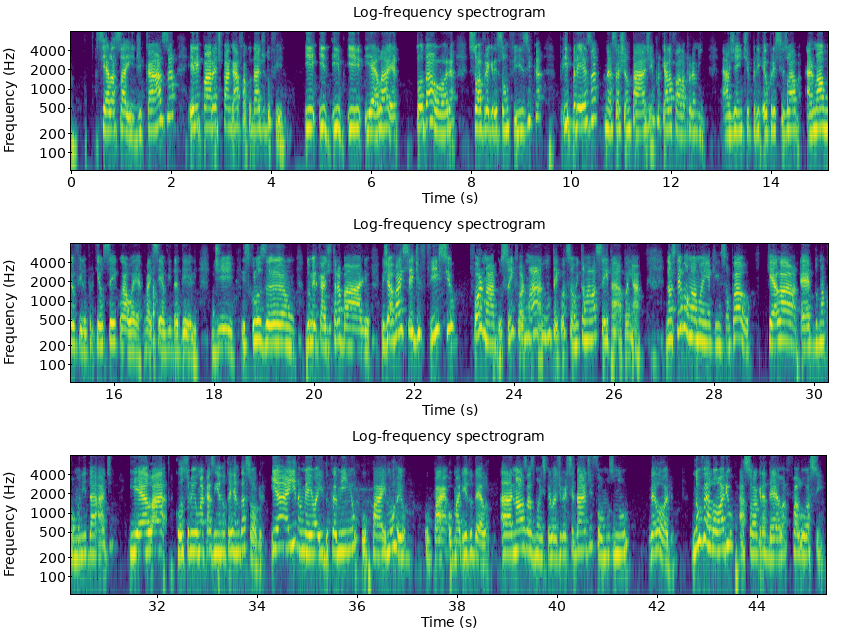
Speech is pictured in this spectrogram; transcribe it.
se ela sair de casa, ele para de pagar a faculdade do filho. E, e, e, e ela é toda hora sofre agressão física e presa nessa chantagem, porque ela fala para mim, a gente, eu preciso armar o meu filho, porque eu sei qual é, vai ser a vida dele, de exclusão do mercado de trabalho, já vai ser difícil formado, sem formar não tem condição, então ela aceita apanhar. Nós temos uma mãe aqui em São Paulo que ela é de uma comunidade e ela construiu uma casinha no terreno da sogra. E aí, no meio aí do caminho, o pai morreu, o pai, o marido dela. Ah, nós, as mães pela diversidade, fomos no velório. No velório, a sogra dela falou assim:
